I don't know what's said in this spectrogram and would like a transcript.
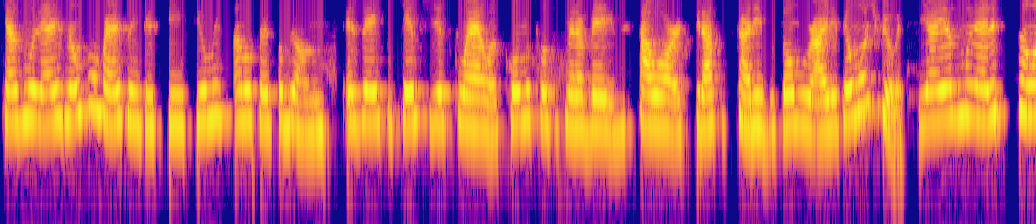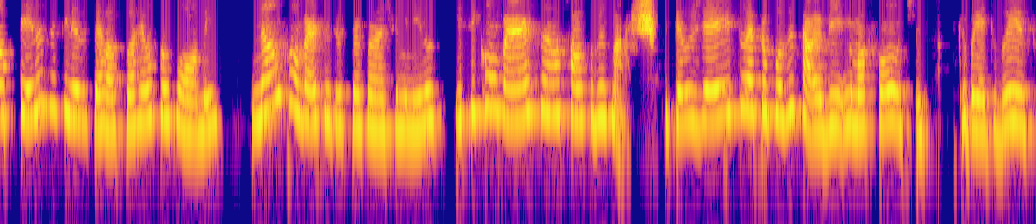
que as mulheres não conversam entre si em filmes a não ser sobre homens. Exemplo, 500 Dias com Ela, Como Se Fosse a Primeira Vez, Star Wars, Piratas do Caribe, Tomb Raider, tem um monte de filme. E aí as mulheres são apenas definidas pela sua relação com o homem, não conversam entre os personagens femininos e se conversam, elas falam sobre os machos. E pelo jeito é proposital. Eu vi numa fonte que eu peguei tudo isso,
